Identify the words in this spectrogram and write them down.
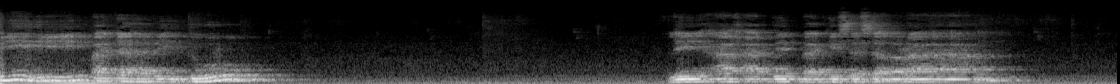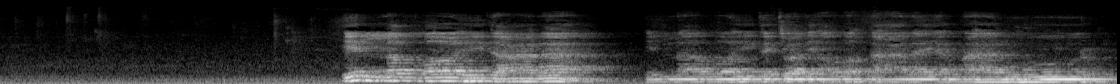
Fihi pada hari itu li ahadin bagi seseorang. Illallahi ta'ala. Illallahi kecuali Allah ta'ala yang maha luhur.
